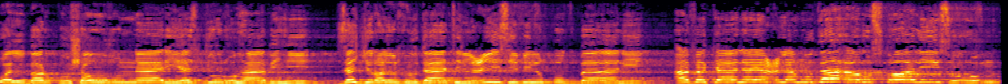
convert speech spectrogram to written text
والبرق شوظ النار يزجرها به زجر الحداة العيس بالقضبان. أفكان يعلم ذا أرسطاليسهم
